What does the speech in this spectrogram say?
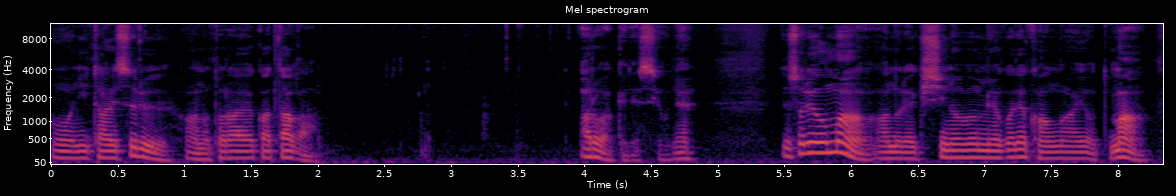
のに対するあの捉え方があるわけですよね。でそれをまああの歴史の文脈で考えようとまあ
